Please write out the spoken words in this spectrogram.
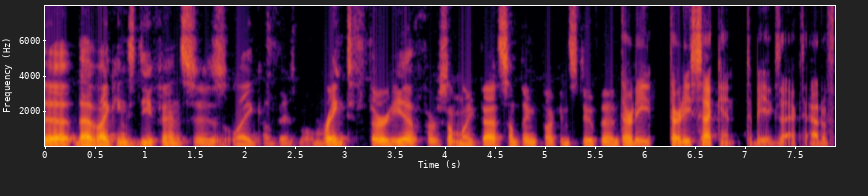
the that Vikings defense is like abysmal. ranked 30th or something like that. Something fucking stupid. 30, 32nd to be exact out of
